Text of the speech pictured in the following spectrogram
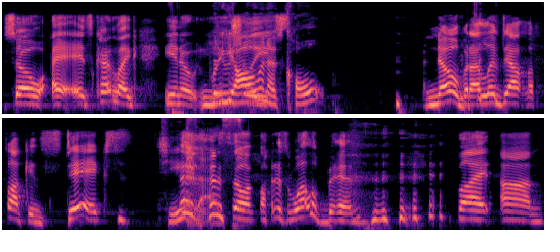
So I, it's kind of like you know, Were usually y'all in a cult? no, but I lived out in the fucking sticks, Jesus. so I might as well have been. But um,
